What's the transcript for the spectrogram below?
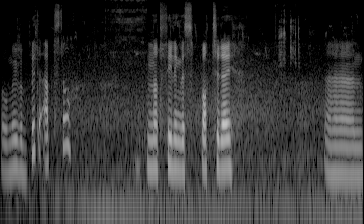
We'll move a bit up still. Not feeling the spot today. And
